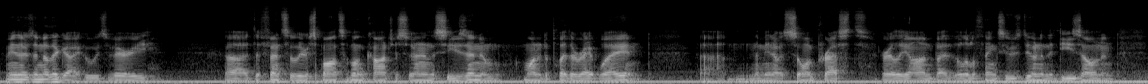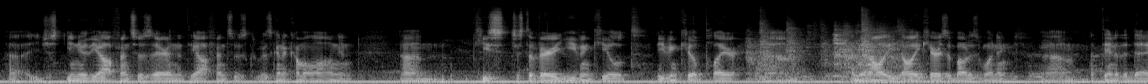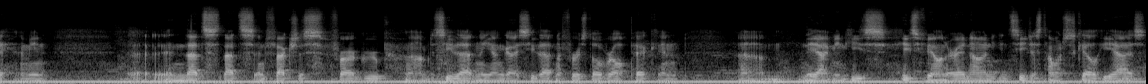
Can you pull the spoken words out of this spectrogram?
I mean, there's another guy who was very uh, defensively responsible and conscious during the season and wanted to play the right way and um, I mean, I was so impressed early on by the little things he was doing in the D zone, and uh, you just you knew the offense was there and that the offense was, was going to come along. And um, he's just a very even keeled, even keeled player. Um, I mean, all he all he cares about is winning. Um, at the end of the day, I mean, uh, and that's that's infectious for our group um, to see that in a young guy, see that in a first overall pick, and um, yeah, I mean, he's he's feeling it right now, and you can see just how much skill he has.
